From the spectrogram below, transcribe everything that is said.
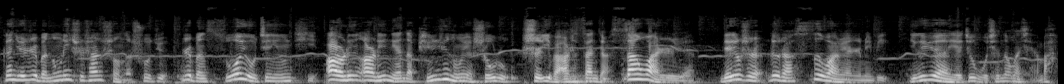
根据日本农林水产省的数据，日本所有经营体二零二零年的平均农业收入是一百二十三点三万日元，也就是六点四万元人民币，一个月也就五千多块钱吧。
